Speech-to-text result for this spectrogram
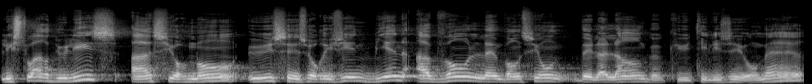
L'histoire d'Ulysse a sûrement eu ses origines bien avant l'invention de la langue qu'utilisait Homère,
